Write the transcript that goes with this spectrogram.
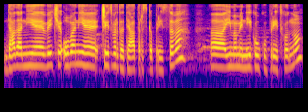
Да, да, ние веќе ова ни е четврта театарска представа. А, имаме неколку предходно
